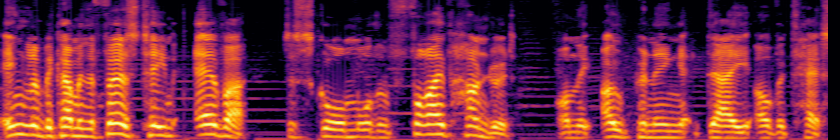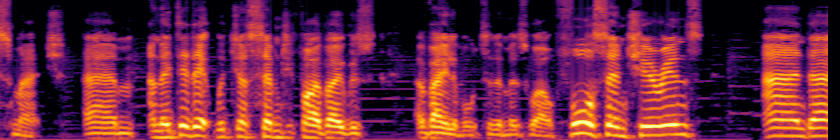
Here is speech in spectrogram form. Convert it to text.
England becoming the first team ever to score more than 500 on the opening day of a test match. Um, and they did it with just 75 overs available to them as well. Four centurions and, uh,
